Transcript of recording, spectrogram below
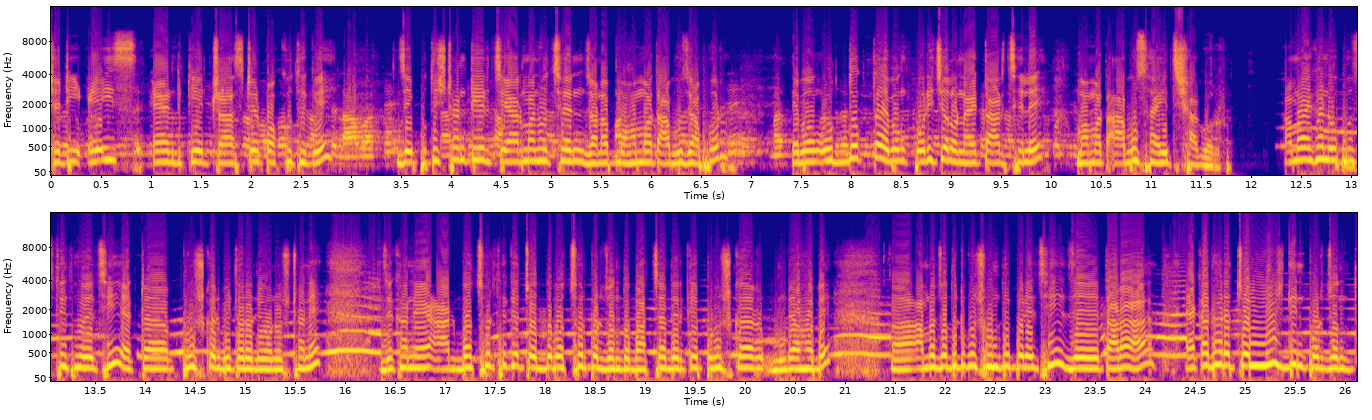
সেটি এইচ অ্যান্ড কে ট্রাস্টের পক্ষ থেকে। যে প্রতিষ্ঠানটির চেয়ারম্যান হচ্ছেন জনাব মোহাম্মদ আবু জাফর এবং উদ্যোক্তা এবং পরিচালনায় তার ছেলে মোহাম্মদ আবু সাইদ সাগর। আমরা এখানে উপস্থিত হয়েছি একটা পুরস্কার বিতরণী অনুষ্ঠানে যেখানে আট বছর থেকে চোদ্দ বছর পর্যন্ত বাচ্চাদেরকে পুরস্কার দেওয়া হবে। আমরা যতটুকু শুনতে পেরেছি যে তারা একাধারে চল্লিশ দিন পর্যন্ত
